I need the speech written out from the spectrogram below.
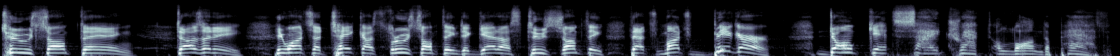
to something, doesn't He? He wants to take us through something to get us to something that's much bigger. Don't get sidetracked along the path.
